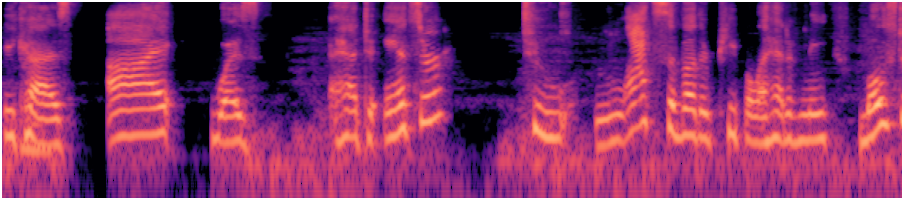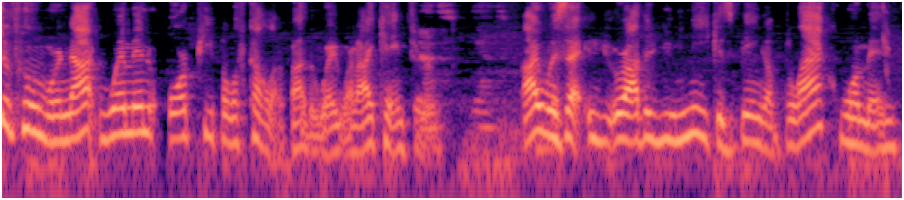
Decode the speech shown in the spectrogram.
because I was had to answer to lots of other people ahead of me, most of whom were not women or people of color, by the way, when I came through. Yes, yes. I was rather unique as being a Black woman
